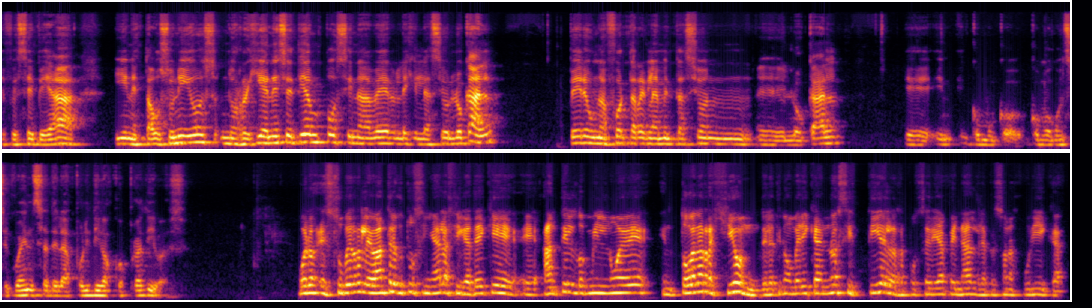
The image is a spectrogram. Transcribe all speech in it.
FCPA y en Estados Unidos nos regían ese tiempo sin haber legislación local, pero una fuerte reglamentación eh, local eh, como, como consecuencia de las políticas corporativas. Bueno, es súper relevante lo que tú señalas. Fíjate que eh, antes del 2009 en toda la región de Latinoamérica no existía la responsabilidad penal de las personas jurídicas.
